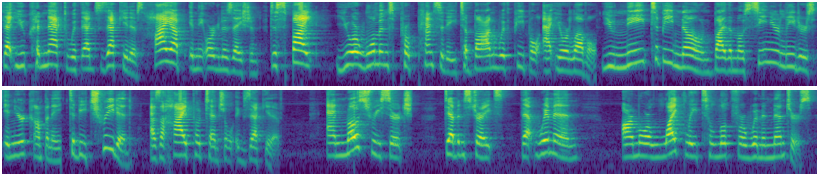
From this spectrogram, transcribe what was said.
that you connect with executives high up in the organization, despite your woman's propensity to bond with people at your level. You need to be known by the most senior leaders in your company to be treated as a high potential executive. And most research demonstrates that women are more likely to look for women mentors.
